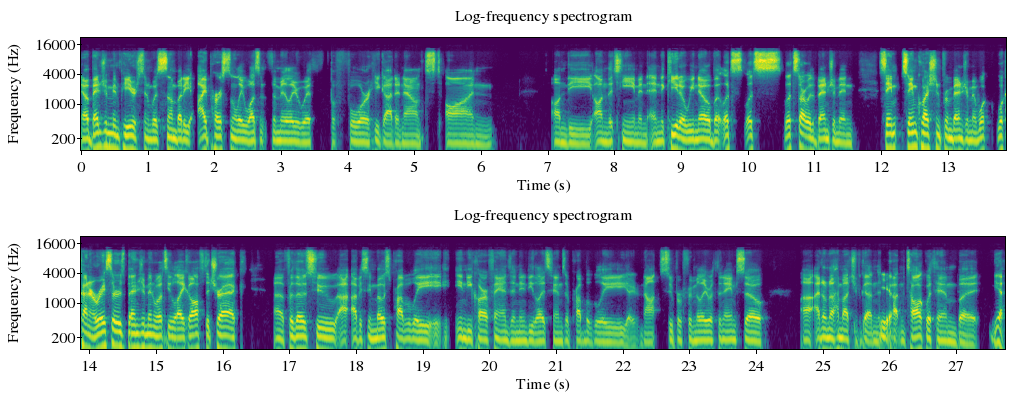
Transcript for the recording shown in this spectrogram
Now Benjamin Pedersen was somebody I personally wasn't familiar with before he got announced on on the on the team and and Nikita we know but let's let's let's start with Benjamin same same question from Benjamin what what kind of racer is Benjamin what's he like off the track uh, for those who uh, obviously most probably IndyCar fans and Indy Lights fans are probably uh, not super familiar with the name. So uh, I don't know how much you've gotten yeah. gotten to talk with him, but yeah.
